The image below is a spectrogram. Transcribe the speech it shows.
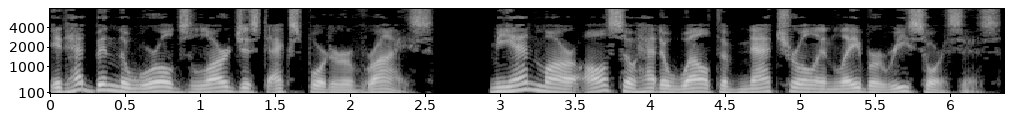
It had been the world's largest exporter of rice. Myanmar also had a wealth of natural and labour resources.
